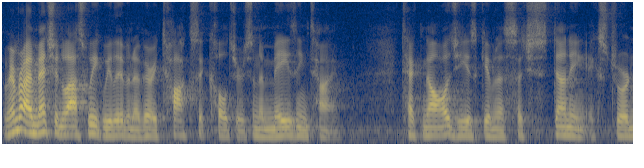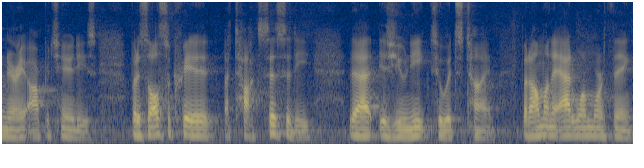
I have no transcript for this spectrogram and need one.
remember I mentioned last week, we live in a very toxic culture. It's an amazing time. Technology has given us such stunning, extraordinary opportunities, but it's also created a toxicity that is unique to its time. But I'm going to add one more thing.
